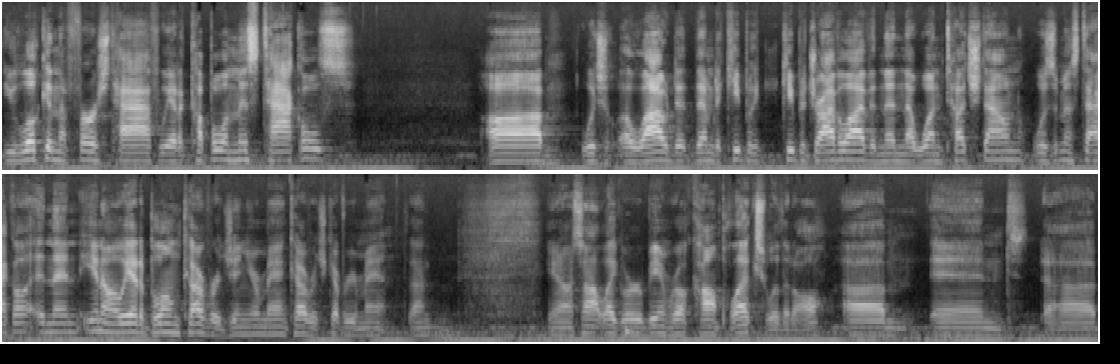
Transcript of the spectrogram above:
you look in the first half, we had a couple of missed tackles, uh, which allowed them to keep a, keep a drive alive, and then that one touchdown was a missed tackle, and then you know we had a blown coverage in your man coverage, cover your man. Um, you know, it's not like we were being real complex with it all, um, and uh,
